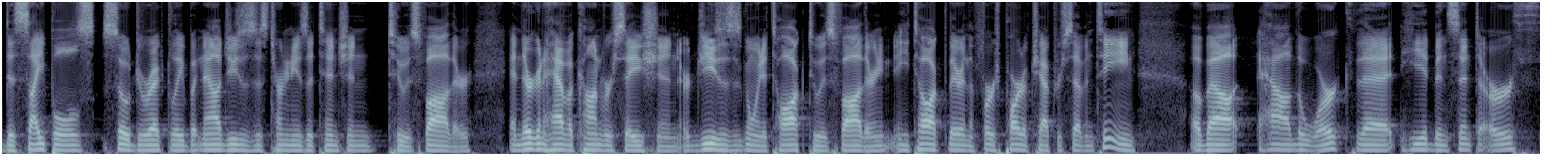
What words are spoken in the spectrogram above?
disciples so directly, but now Jesus is turning his attention to his Father, and they're going to have a conversation, or Jesus is going to talk to his Father. And he talked there in the first part of chapter 17 about how the work that he had been sent to earth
